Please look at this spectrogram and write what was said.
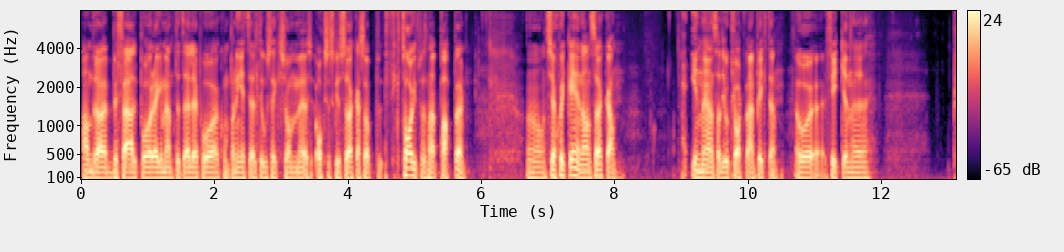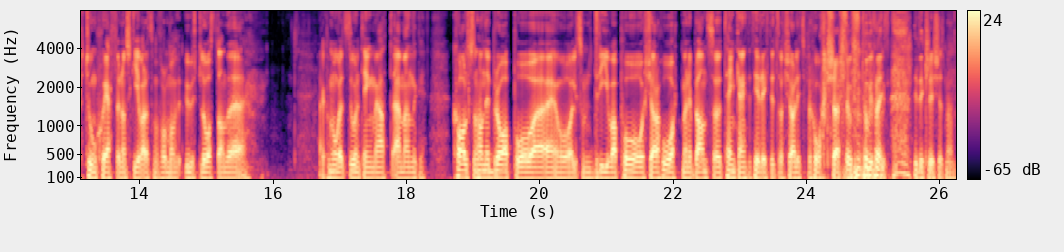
andra befäl på regementet eller på kompaniet, jag är lite osäker, som eh, också skulle söka så fick tag på sådana här papper. Uh, Så jag skickade in en ansökan innan jag ens hade gjort klart värnplikten och fick en eh, plutonchefen att skriva någon form av utlåtande. Jag kommer ihåg att det stod någonting med att äh, men, Karlsson han är bra på eh, att liksom driva på och köra hårt men ibland så tänker han inte till riktigt och kör lite för hårt. Så här stod, stod liksom, lite klyschigt men.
